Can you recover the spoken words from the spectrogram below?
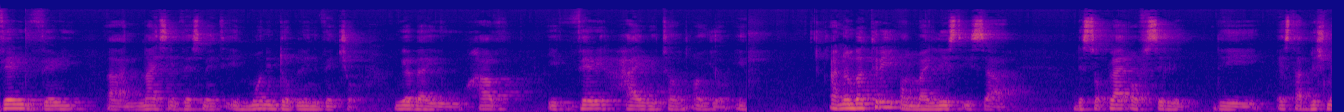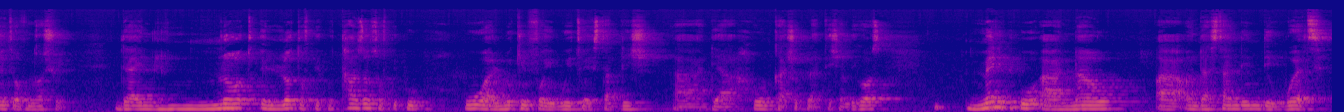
very, very uh, nice investment, a money doubling venture, whereby you have a very high return on your investment. And number three on my list is uh, the supply of seedling, the establishment of nursery. There are not a lot of people, thousands of people who are looking for a way to establish uh, their home cashew plantation because many people are now uh, understanding the wealth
